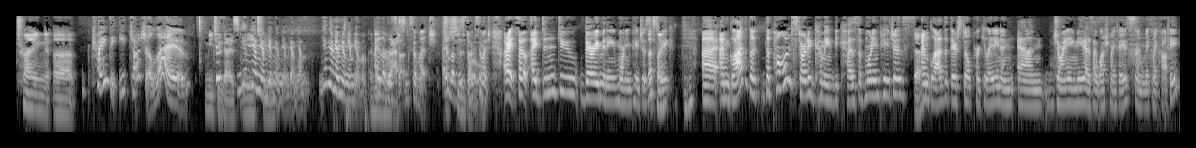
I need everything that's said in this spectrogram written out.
trying. Uh, trying to eat Josh alive. Me too, guys. Yum, Me yum, too. yum, yum, yum, yum, yum, yum. Yum, yum, yum, yum, yum, yum. I love harassed. this dog so much. I love She's this adorable. dog so much. All right, so I didn't do very many morning pages That's this fine. week. Mm-hmm. Uh, I'm glad that the, the poems started coming because of morning pages. Yeah. I'm glad that they're still percolating and, and joining me as I wash my face and make my coffee.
